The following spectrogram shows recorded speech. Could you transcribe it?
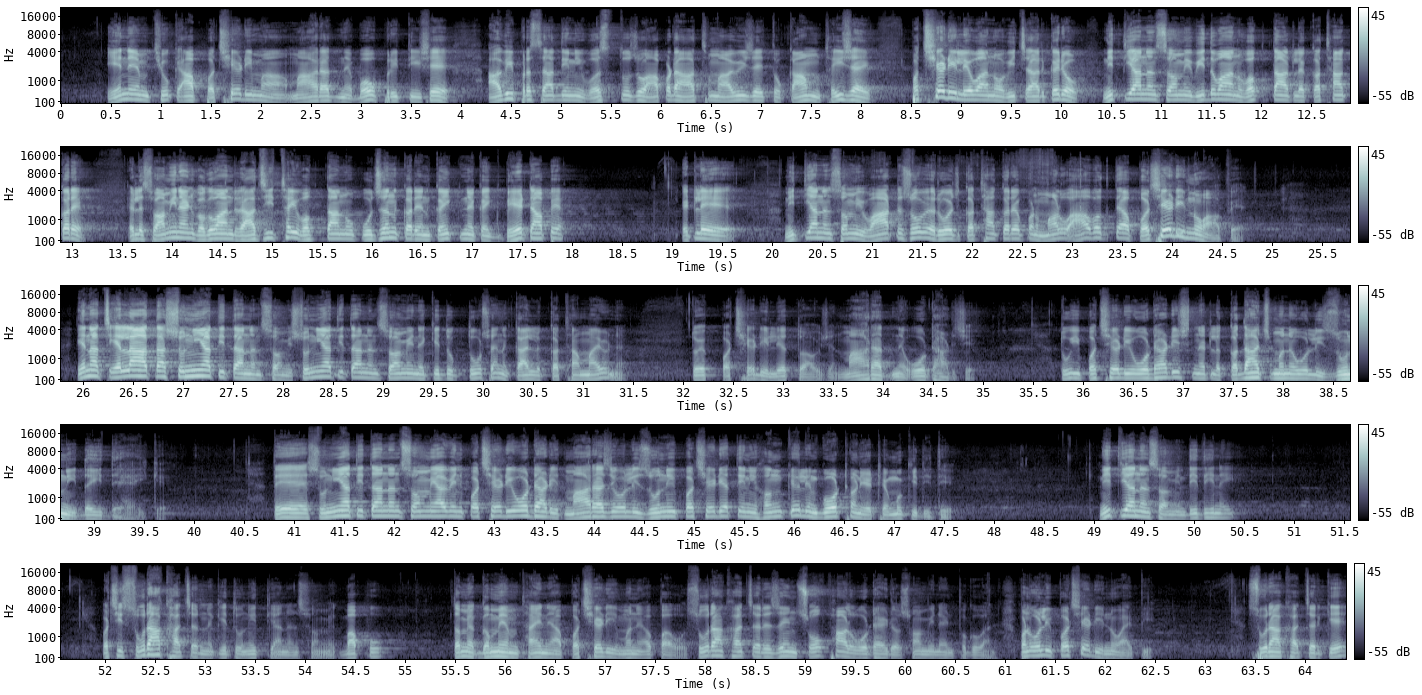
એને એમ થયું કે આ પછેડીમાં મહારાજને બહુ પ્રીતિ છે. આવી પ્રસાદીની વસ્તુ જો આપણા હાથમાં આવી જાય તો કામ થઈ જાય. પછેડી લેવાનો વિચાર કર્યો. નિત્યાનંદ સ્વામી વિદ્વાન વક્તા એટલે કથા કરે. એટલે સ્વામિનારાયણ ભગવાન રાજી થઈ વક્તાનું પૂજન કરે ને કંઈક ને કંઈક ભેટ આપે. એટલે નિત્યાનંદ સ્વામી વાટ જોવે, રોજ કથા કરે, પણ માળું આ વખતે આ પછેડી ન આપે. એના ચેલા હતા શૂન્યાતીતાનંદ સ્વામી. શૂન્યાતીતાનંદ સ્વામીને કીધું તું છે ને કાલે કથામાં આવ્યું ને તો એક પછેડી લેતો આવજે મહારાજને ઓઢાડજે. તું એ પછેડી ઓઢાડીશ ને એટલે કદાચ મને ઓલી જૂની દઈ દે કે. તે શૂન્યાતીતાનંદ સ્વામી આવીને પછેડી ઓઢાડી મહારાજે ઓલી જૂની પછેડી હતી ને હંકેલીને ગોઠણ હેઠે મૂકી દીધી. નિત્યાનંદ સ્વામી દીધી નહીં. પછી સુરા ખાચરને કીધું નિત્યાનંદ સ્વામી, બાપુ, તમે ગમે એમ થાય ને આ પછેડી મને અપાવો. સુરા ખાચરે જઈને ચોફાળ ઓઢાડ્યો સ્વામિનારાયણ ભગવાન, પણ ઓલી પછેડી ન આપી. સુરા ખાચર કે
